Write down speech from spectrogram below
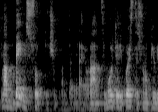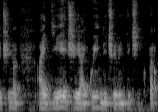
ma ben sotto 50.000 euro, anzi molte di queste sono più vicino ai 10, ai 15, ai 25, però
